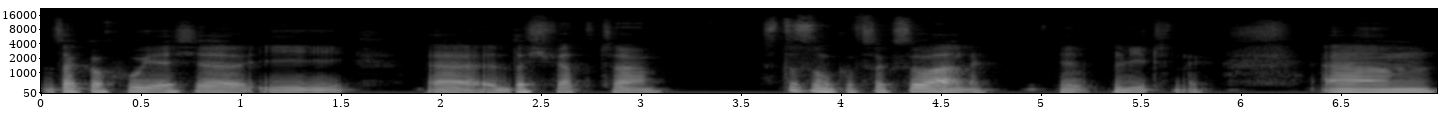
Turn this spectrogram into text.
zakochuje się i e, doświadcza stosunków seksualnych licznych. Um,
